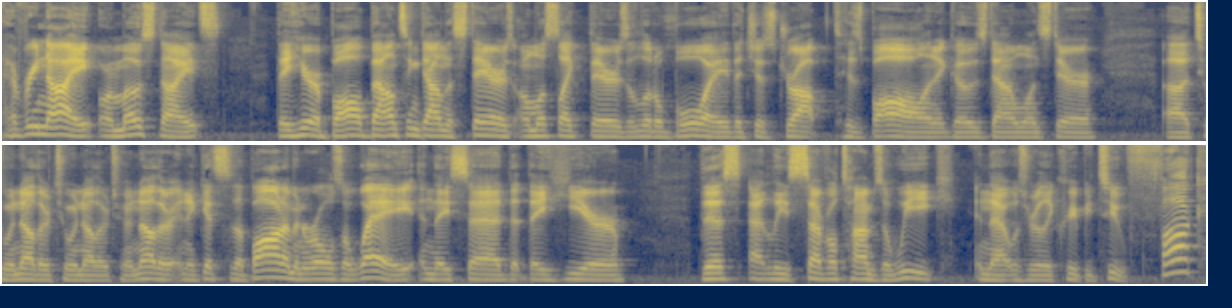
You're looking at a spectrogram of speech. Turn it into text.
every night or most nights they hear a ball bouncing down the stairs almost like there's a little boy that just dropped his ball and it goes down one stair uh, to another, to another, to another, and it gets to the bottom and rolls away. And they said that they hear this at least several times a week, and that was really creepy too. Fuck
